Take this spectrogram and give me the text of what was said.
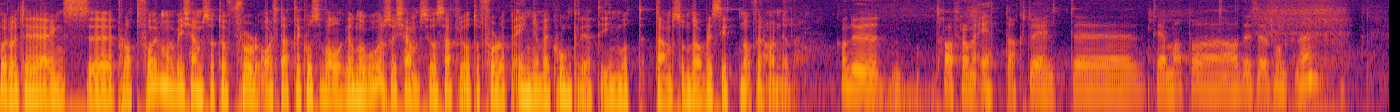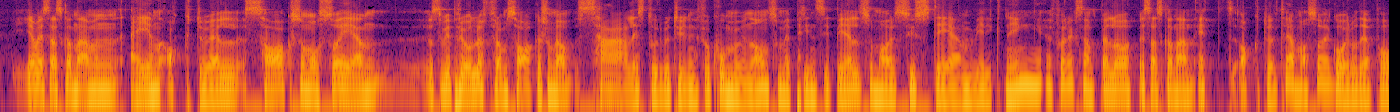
forhold til regjeringsplattform. og vi kommer til å følge Alt etter hvordan valget nå går, så kommer vi selvfølgelig til å følge opp enda mer konkret inn mot dem som da blir sittende og forhandle. Kan du ta fram ett aktuelt eh, tema på, av disse punktene? Ja, Hvis jeg skal nevne én aktuell sak som også er en altså Vi prøver å løfte fram saker som er av særlig stor betydning for kommunene, som er prinsipielle, som har systemvirkning, f.eks. Hvis jeg skal nevne ett aktuelt tema, så går jo det på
